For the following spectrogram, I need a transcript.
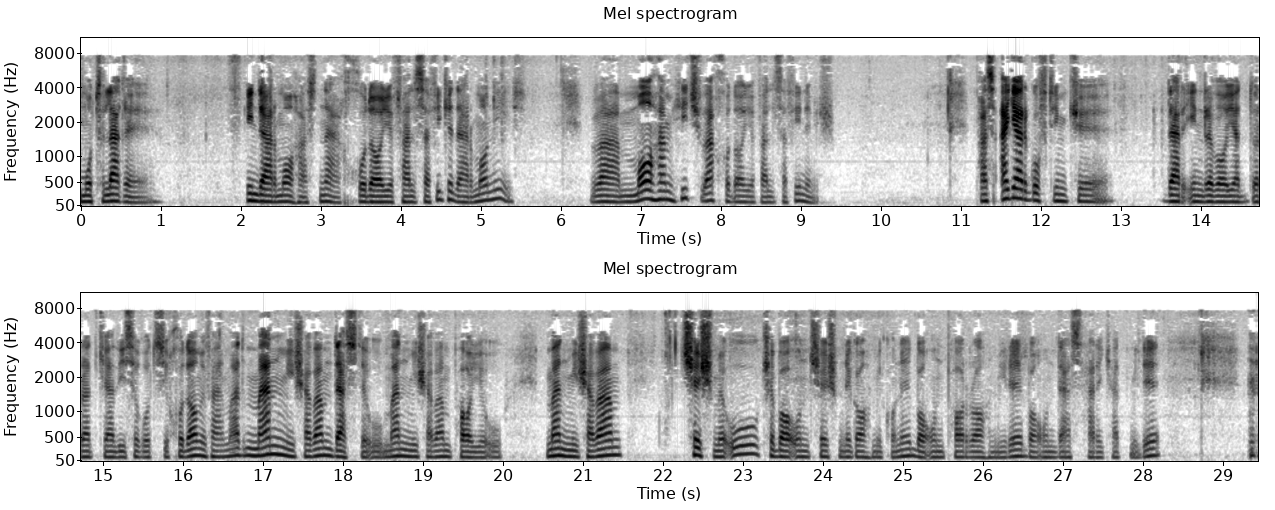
مطلق این در ما هست نه خدای فلسفی که در ما نیست و ما هم هیچ وقت خدای فلسفی نمیشیم. پس اگر گفتیم که در این روایت دارد که حدیث قدسی خدا میفرماد من می‌شوم دست او من می‌شوم پای او من می‌شوم چشم او که با اون چشم نگاه می‌کنه با اون پا راه میره با اون دست حرکت میده.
